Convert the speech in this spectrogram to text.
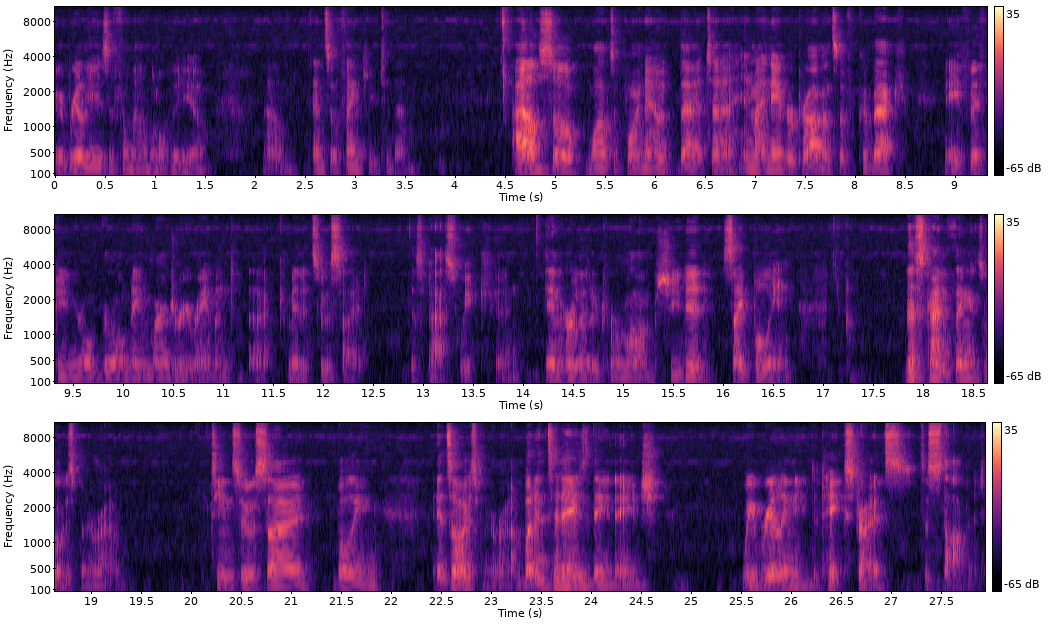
It really is a phenomenal video. Um, and so thank you to them. I also want to point out that uh, in my neighbor province of Quebec, a 15 year old girl named Marjorie Raymond uh, committed suicide this past week. And in her letter to her mom, she did cite bullying. This kind of thing has always been around. Teen suicide, bullying, it's always been around. But in today's day and age, we really need to take strides to stop it.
